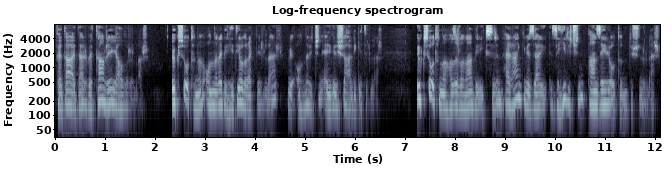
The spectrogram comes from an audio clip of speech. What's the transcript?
feda eder ve Tanrı'ya yalvarırlar. Öksü otunu onlara bir hediye olarak verirler ve onlar için elverişli hale getirirler. Öksü otundan hazırlanan bir iksirin herhangi bir zehir için panzehri olduğunu düşünürler.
